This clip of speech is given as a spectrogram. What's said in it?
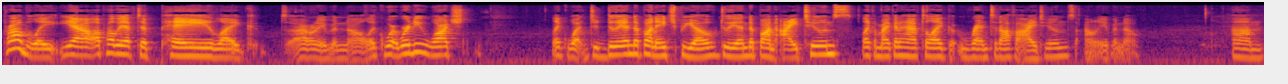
probably yeah. I'll probably have to pay like I don't even know like where where do you watch. Like what? Do, do they end up on HBO? Do they end up on iTunes? Like, am I gonna have to like rent it off of iTunes? I don't even know. Um,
